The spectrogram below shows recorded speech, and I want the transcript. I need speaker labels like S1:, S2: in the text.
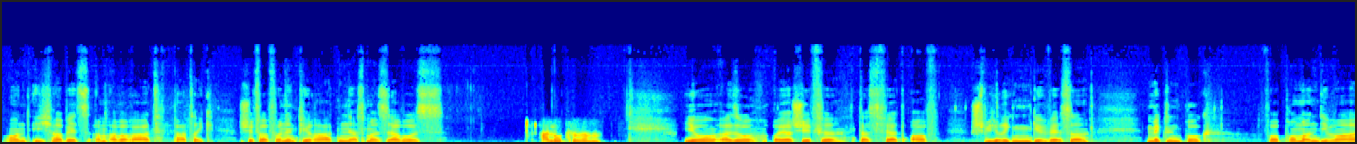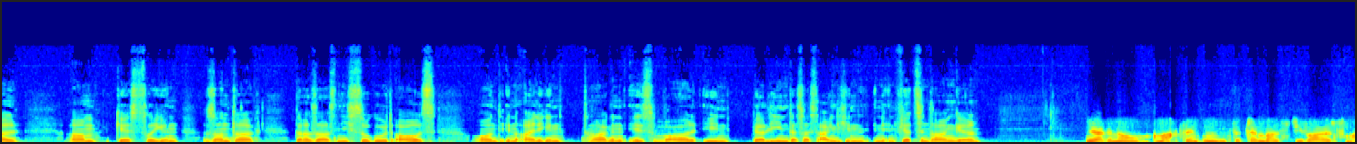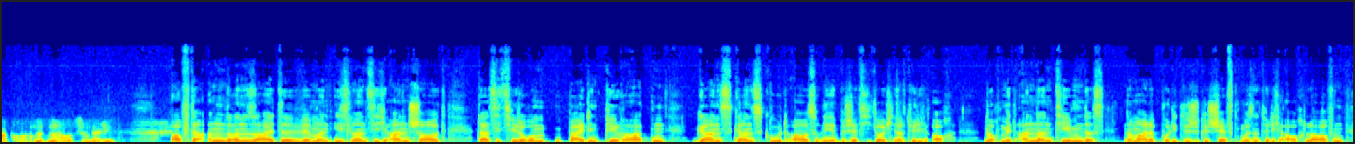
S1: Und ich habe jetzt am Apparat Patrick Schiffer von den Piraten. Erstmal Servus.
S2: Hallo zusammen.
S1: Jo, also euer Schiff, das fährt auf schwierigen Gewässer. Mecklenburg-Vorpommern, die Wahl am gestrigen Sonntag, da sah es nicht so gut aus. Und in einigen Tagen ist Wahl in Berlin, das heißt eigentlich in, in, in 14 Tagen, gell?
S2: Ja, genau. Am 18. September ist die Wahl zum Abgeordnetenhaus in Berlin.
S1: Auf der anderen Seite, wenn man Island sich anschaut, da sieht es wiederum bei den Piraten ganz, ganz gut aus. Und ihr beschäftigt euch natürlich auch noch mit anderen Themen. Das normale politische Geschäft muss natürlich auch laufen.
